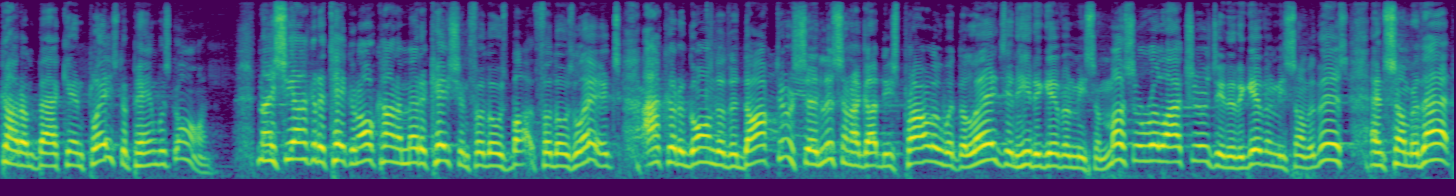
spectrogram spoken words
got them back in place, the pain was gone. Now, you see, I could have taken all kind of medication for those, for those legs. I could have gone to the doctor, said, listen, I got these problems with the legs, and he'd have given me some muscle relaxers. He'd have given me some of this and some of that,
